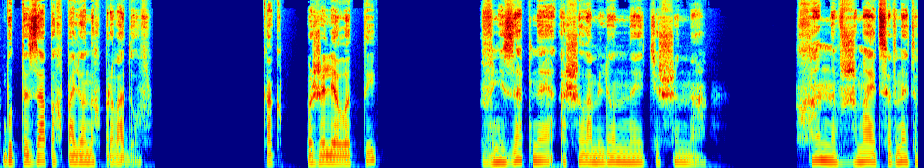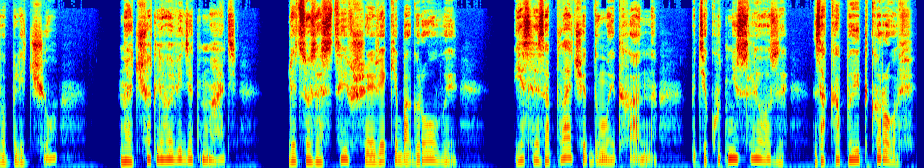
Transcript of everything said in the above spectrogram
будто запах паленых проводов. Как пожалела ты? Внезапная ошеломленная тишина — Ханна вжимается в Нетово плечо, но отчетливо видит мать. Лицо застывшее, веки багровые. Если заплачет, думает Ханна, потекут не слезы, закапает кровь.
